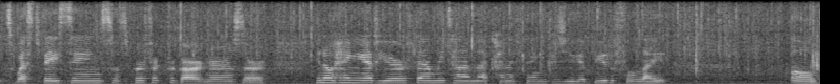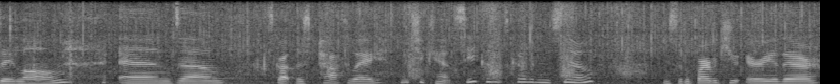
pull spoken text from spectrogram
it's west facing, so it's perfect for gardeners or, you know, hanging out here, family time, that kind of thing, because you get beautiful light all day long. And um, got this pathway, which you can't see because it's covered in snow. Nice little barbecue area there.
